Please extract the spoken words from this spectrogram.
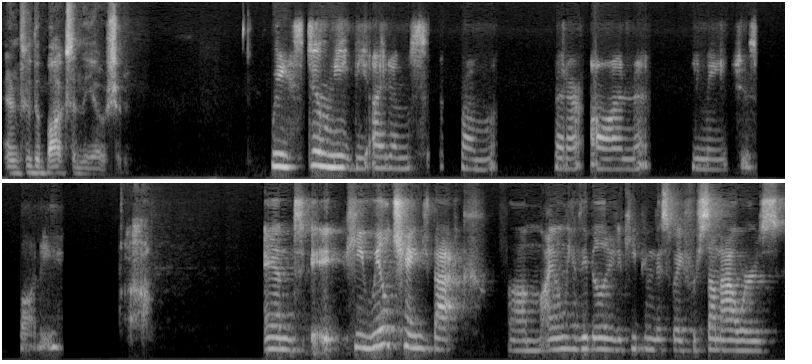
and threw the box in the ocean? We still need the items from that are on the mage's body. And it, he will change back. Um, I only have the ability to keep him this way for some hours.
